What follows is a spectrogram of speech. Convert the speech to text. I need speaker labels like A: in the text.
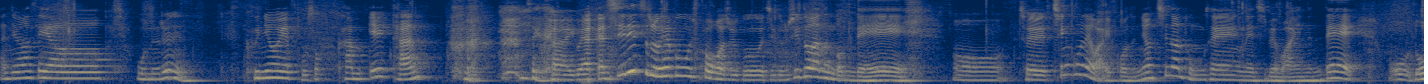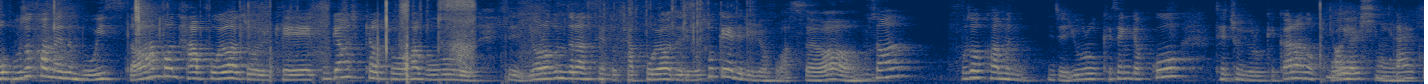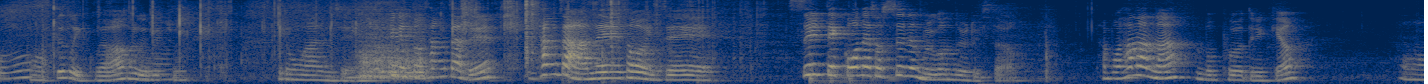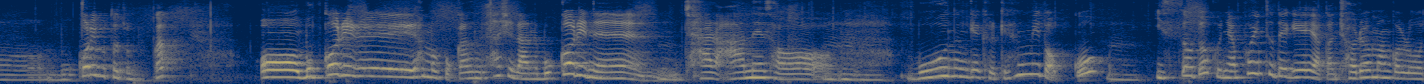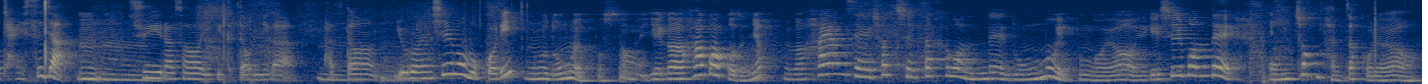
A: 안녕하세요. 오늘은 그녀의 보석함 1탄. 제가 이거 약간 시리즈로 해보고 싶어가지고 지금 시도하는 건데, 어, 제 친구네 와 있거든요. 친한 동생네 집에 와 있는데, 어, 너 보석함에는 뭐 있어? 한번 다 보여줘. 이렇게 구경시켜줘. 하고, 여러분들한테도 다 보여드리고 소개해드리려고 왔어요. 우선, 보석함은 이제 요렇게 생겼고, 대충 요렇게 깔아놓고.
B: 어, 열심히
A: 어,
B: 깔고
A: 어, 쓰고 있고요. 그리고 여기 좀 그동안 이제 쇼핑했던 상자들 이 상자 안에서 이제 쓸 때 꺼내서 쓰는 물건들도 있어요. 한번 하나하나 한번 보여드릴게요. 어, 목걸이부터 좀 볼까?
B: 어 목걸이를 한번 볼까? 근데 사실 나는 목걸이는
A: 음.
B: 잘 안 해서
A: 음,
B: 모으는 게 그렇게 흥미도 없고
A: 음,
B: 있어도 그냥 포인트 되게 약간 저렴한 걸로 잘 쓰자
A: 음, 음, 음.
B: 주의라서 이게 그때 언니가
A: 음,
B: 봤던
A: 음.
B: 요런 실버 목걸이
A: 이거 너무 예뻤어.
B: 어.
A: 얘가 하고 왔거든요. 얘가 하얀색 셔츠에 딱 하고 왔는데 너무 예쁜 거예요. 이게 실버인데 엄청 반짝거려요.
